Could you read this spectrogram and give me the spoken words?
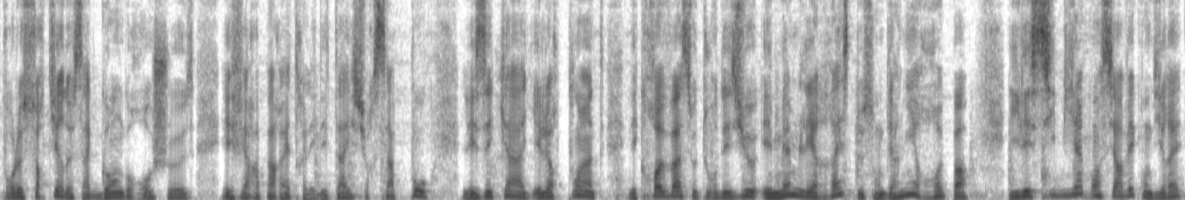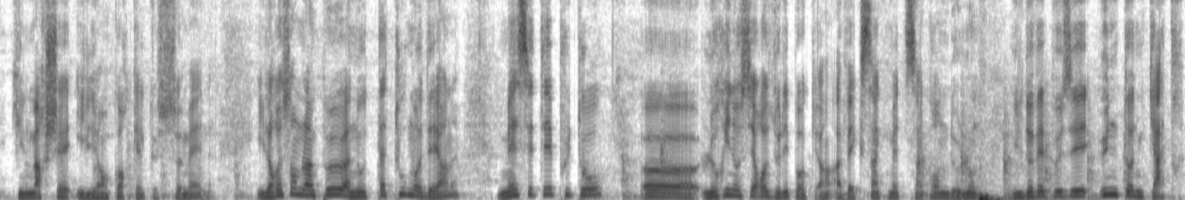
pour le sortir de sa gangue rocheuse et faire apparaître les détails sur sa peau, les écailles et leurs pointes, les crevasses autour des yeux et même les restes de son dernier repas. Il est si bien conservé qu'on dirait qu'il marchait il y a encore quelques semaines. Il ressemble un peu à nos tatous modernes, mais c'était plutôt euh, le rhinocéros de l'époque, hein, avec 5,50 m de long. Devait peser 1 tonne 4.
